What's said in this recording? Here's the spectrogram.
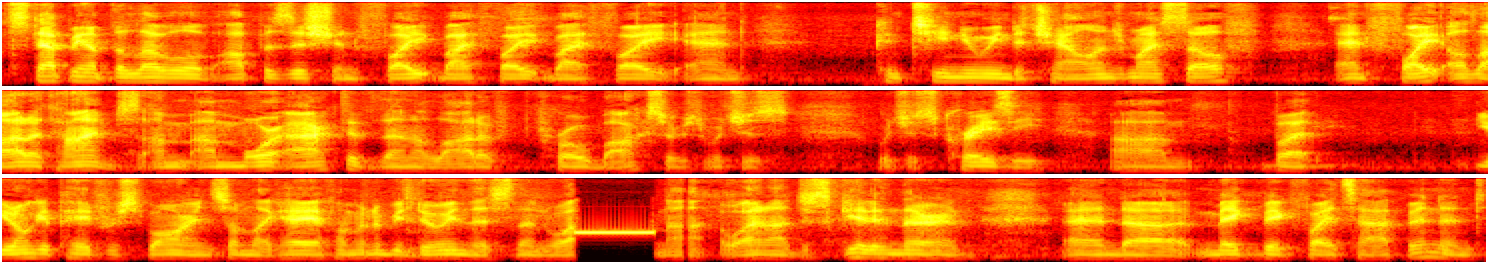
stepping up the level of opposition, fight by fight by fight, and continuing to challenge myself and fight a lot of times. I'm I'm more active than a lot of pro boxers, which is which is crazy. Um, but you don't get paid for sparring, so I'm like, hey, if I'm gonna be doing this, then why not? Why not just get in there and and uh, make big fights happen? And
